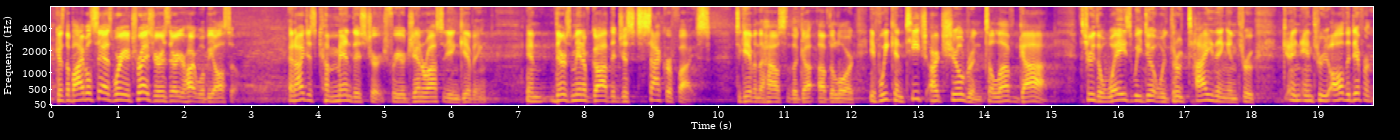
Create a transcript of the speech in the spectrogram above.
Because the Bible says, where your treasure is, there your heart will be also. And I just commend this church for your generosity and giving. And there's men of God that just sacrifice to give in the house of the, God, of the Lord. If we can teach our children to love God through the ways we do it, through tithing and through and, and through all the different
